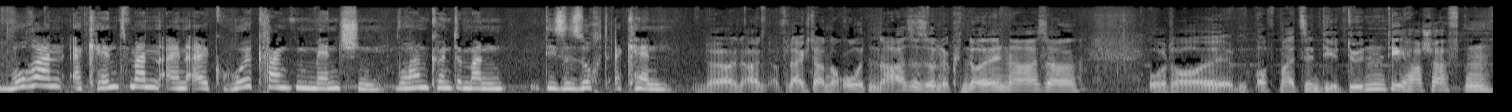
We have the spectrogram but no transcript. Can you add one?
Woran erkennt man einen alkoholkranken Menschen? Woran könnte man diese Sucht erkennen? Naja, vielleicht an einer roten Nase, so eine Knollennase. Oder äh, oftmals sind die dünn, die Herrschaften,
